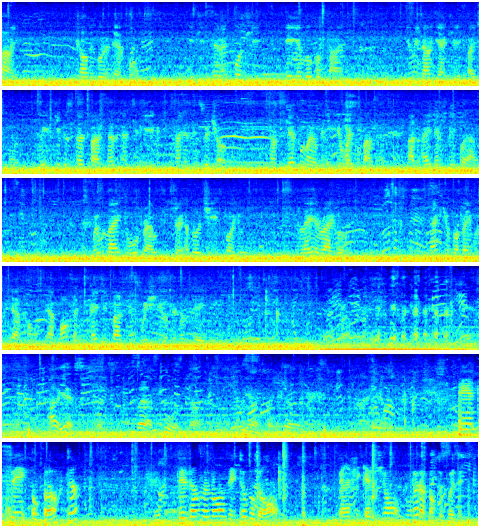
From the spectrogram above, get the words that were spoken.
by Kaldegor Airport. It is 7.40 a.m. local time. You may now deactivate flight mode. Please keep your seatbelt fastened until the emitting sign has been switched off. Now be careful while opening your weapon button, as items may fall out. We would like to offer our sister apologies for you. delayed arrival. Thank you for playing with Air France. Air France and Skyteam partners wish you a pleasant day. oh yes. Well, I'm but, uh, PNC aux portes. Désarmement des toboggans. Vérification de la porte opposée.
